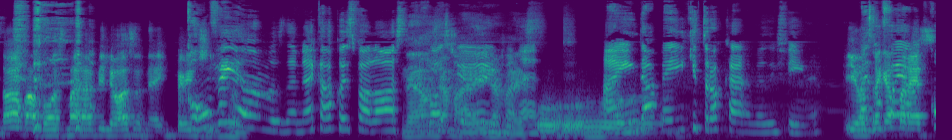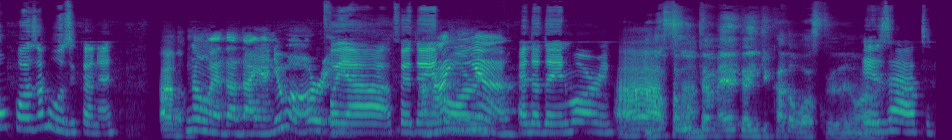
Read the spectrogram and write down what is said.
Não é uma voz maravilhosa, né? Imperdível. Convenhamos, né? Não é aquela coisa que fala, nossa, Não, que voz jamais, de anjo, jamais. né? O- Ainda bem que trocar, mas enfim, né? E Mas outra não que foi ela aparece... que compôs a música, né? Ah, não. Não, é da Diane Warren. Foi a, foi a a Diane Warren. rainha. É da Diane Warren. A Ah, nossa tá. ultra mega indicada ao Oscar, né? Oscar. Exato.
